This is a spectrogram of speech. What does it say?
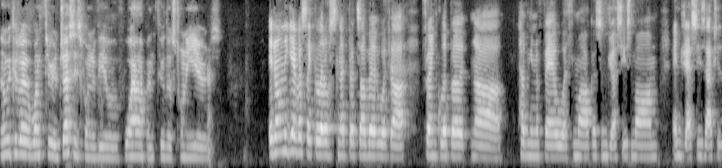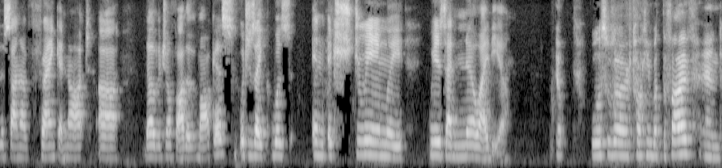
And we could have went through Jesse's point of view of what happened through those 20 years. it only gave us like little snippets of it with uh, Frank Lippert uh, having an affair with Marcus and Jesse's mom, and Jesse's actually the son of Frank and not uh, the original father of Marcus, which is like was an extremely. We just had no idea. Yep. Well, this was our talking about the five, and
